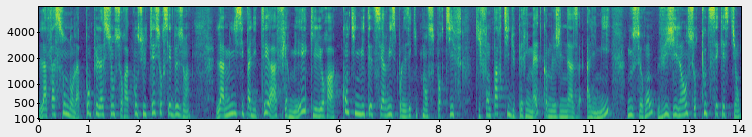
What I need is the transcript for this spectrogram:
la façon dont la population sera consultée sur ses besoins. La municipalité a affirmé qu'il y aura continuité de service pour les équipements sportifs qui font partie du périmètre, comme le gymnase Alimi. Nous serons vigilants sur toutes ces questions.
